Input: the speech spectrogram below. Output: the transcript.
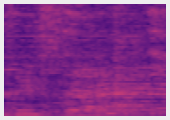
As we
